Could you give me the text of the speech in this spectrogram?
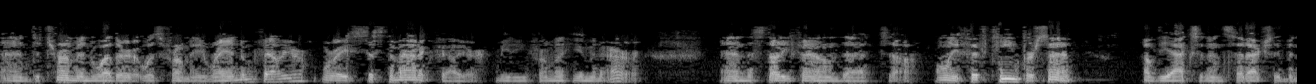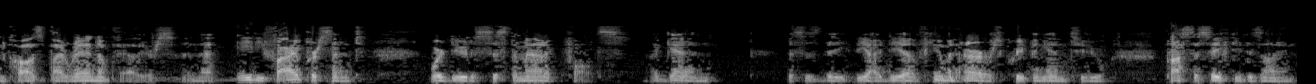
and determined whether it was from a random failure or a systematic failure, meaning from a human error. And the study found that uh, only 15% of the accidents had actually been caused by random failures, and that 85% were due to systematic faults. Again, this is the, the idea of human errors creeping into process safety design.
